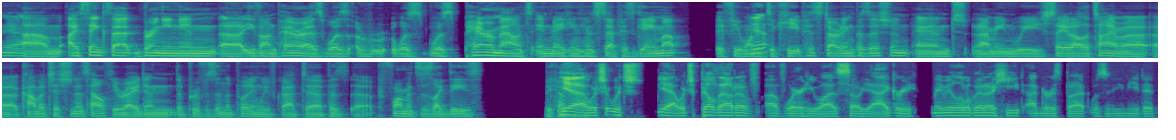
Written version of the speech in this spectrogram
Yeah. Um, I think that bringing in uh, Ivan Perez was a, was was paramount in making him step his game up if he wanted Yeah. to keep his starting position. And I mean, we say it all the time: uh, uh, competition is healthy, right? And the proof is in the pudding. We've got uh, pos- uh, performances like these. Because yeah, which which yeah, which built out of of where he was. So yeah, I agree. Maybe a little bit of heat under his butt was what he needed,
